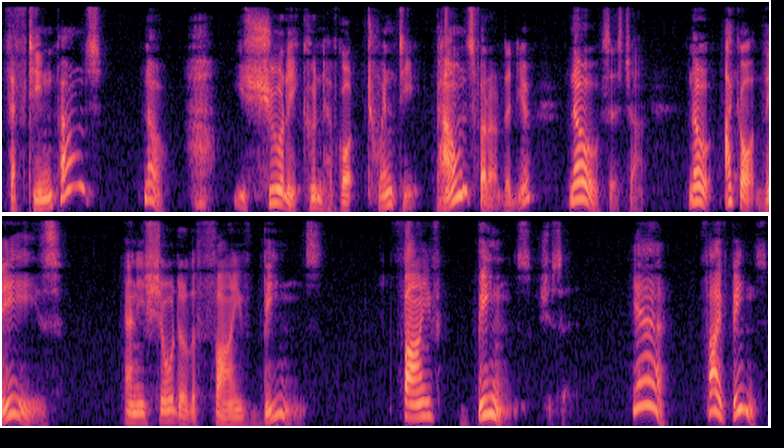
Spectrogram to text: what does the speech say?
Fifteen pounds? No. You surely couldn't have got twenty pounds for her, did you? No, says Jack. No, I got these. And he showed her the five beans. Five beans, she said. Yeah, five beans.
